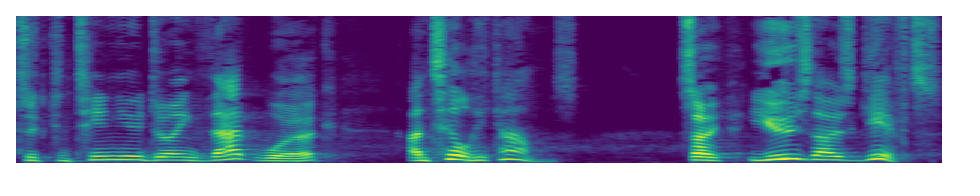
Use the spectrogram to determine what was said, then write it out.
to continue doing that work until he comes. So use those gifts.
